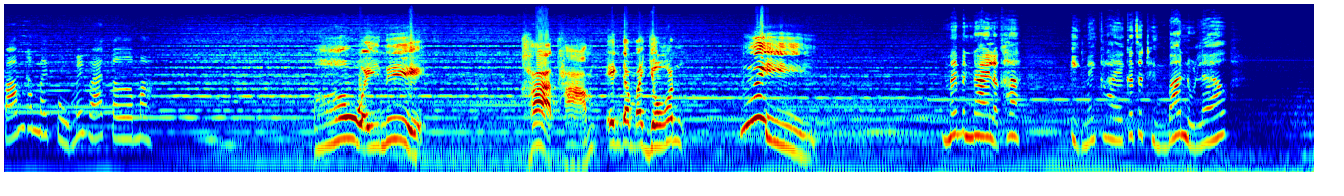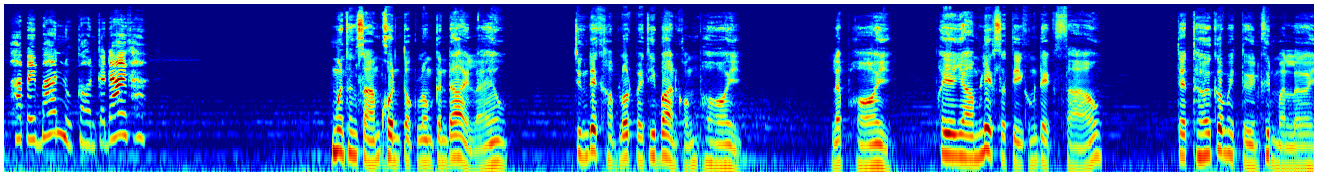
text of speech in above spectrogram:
ปั๊มทำไมปู่ไม่แวะเติมอะอ้าวไอ้นี่ข้าถามเองจะมาย้อนเฮ้ย ไม่เป็นไรหรอกค่ะ อีกไม่ไกลก็จะถึงบ้านหนูแล้ว พาไปบ้านหนูก่อนก็ได้ค่ะ เมื่อทั้งสามคนตกลงกันได้แล้ว จึงได้ขับรถไปที่บ้านของพลอย และพลอยพยายามเรียกสติของเด็กสาว แต่เธอก็ไม่ตื่นขึ้นมาเลย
